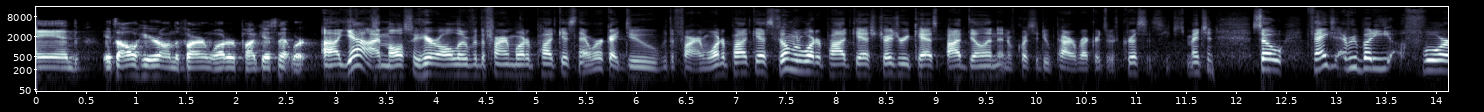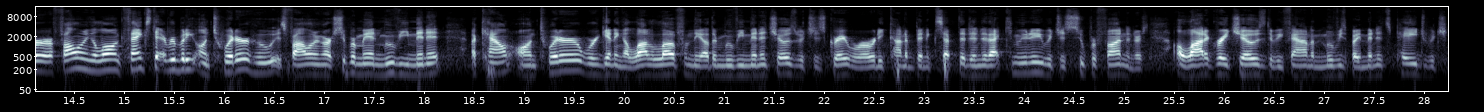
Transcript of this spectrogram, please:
And it's all here on the Fire and Water Podcast Network. Uh, yeah, I'm also here all over the Fire and Water Podcast Network. I do the Fire and Water Podcast, Film and Water Podcast, Treasury Cast, Pod Dylan, and of course I do Power Records with Chris, as you just mentioned. So thanks everybody for following along. Thanks to everybody on Twitter who is following our Superman Movie Minute account on Twitter. We're getting a lot of love from the other Movie Minute shows, which is great. We're already kind of been accepted into that community, which is super fun. And there's a lot of great shows to be found on the Movies by Minutes page, which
